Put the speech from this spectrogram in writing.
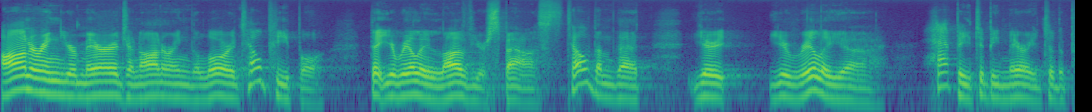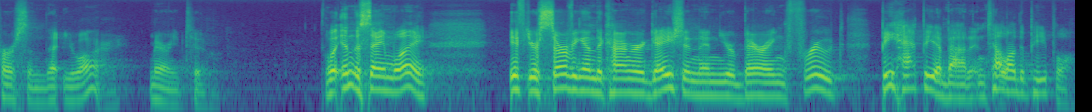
honoring your marriage and honoring the Lord, tell people that you really love your spouse. Tell them that you're, you're really uh, happy to be married to the person that you are married to. Well, in the same way, if you're serving in the congregation and you're bearing fruit, be happy about it and tell other people.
